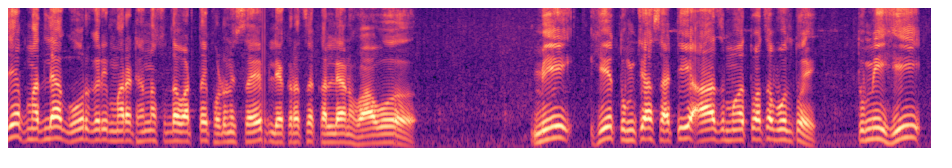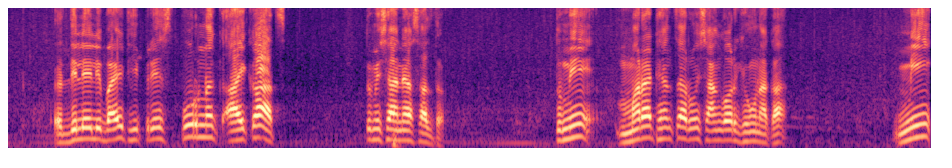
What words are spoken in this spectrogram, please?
भाजपमधल्या गोरगरीब मराठ्यांना सुद्धा वाटतंय फडणवीस साहेब लेकराचं कल्याण व्हावं. मी हे तुमच्यासाठी आज महत्त्वाचं बोलतोय. तुम्ही ही दिलेली बाईट ही प्रेस पूर्ण ऐकाच. तुम्ही शहाणे असाल तर. तुम्ही मराठ्यांचा रोष अंगावर घेऊ नका. मी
